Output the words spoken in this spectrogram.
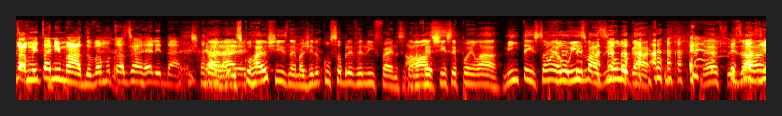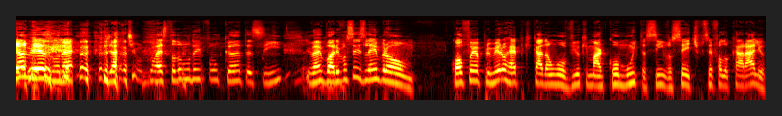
Tá muito animado, vamos trazer a realidade. Cara, Caralho. isso com o raio-x, né? Imagina com sobreviver no inferno. Você tá na Nossa. festinha você põe lá, minha intenção é ruim, esvazia o lugar. né? Você já- Esvazia mesmo, né? Já, tipo, começa todo mundo a ir pra um canto assim e vai embora. E vocês lembram qual foi o primeiro rap que cada um ouviu que marcou muito assim? Você, tipo, você falou, caralho,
